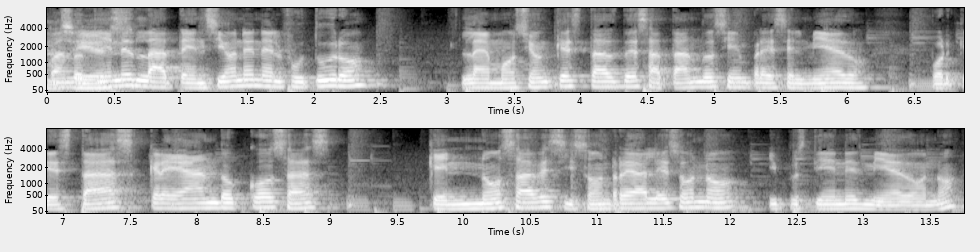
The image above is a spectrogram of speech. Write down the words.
Cuando Así es. tienes la atención en el futuro, la emoción que estás desatando siempre es el miedo, porque estás creando cosas que no sabes si son reales o no y pues tienes miedo, ¿no?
